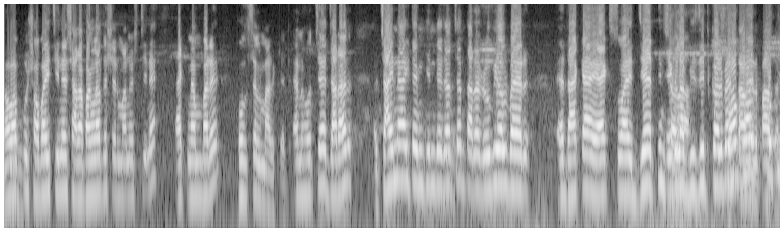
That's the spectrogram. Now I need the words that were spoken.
নবাবপুর সবাই চিনে সারা বাংলাদেশের মানুষ চিনে এক নম্বরে। হোলসেল মার্কেট এন্ড হচ্ছে যারা চাইনা আইটেম কিনতে যাচ্ছেন তারা রবিউল ভাইয়ের ঢাকায় ঢাকা এক্স ওয়াই জেড এগুলা ভিজিট করবেন তাহলে পাবেন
